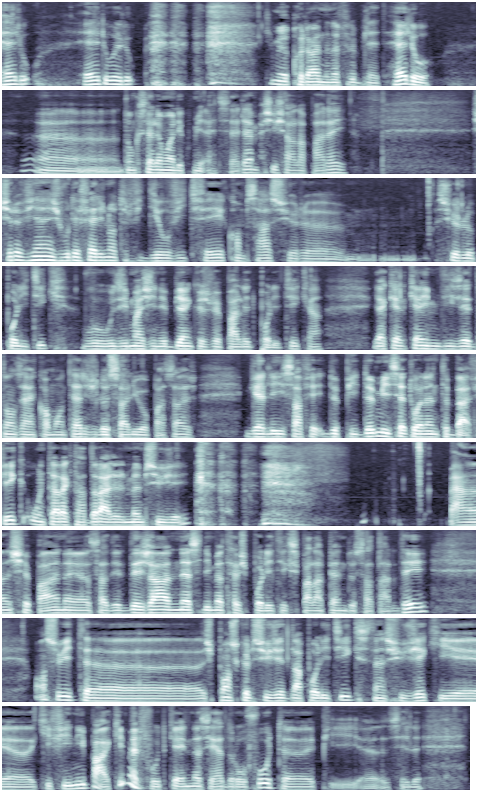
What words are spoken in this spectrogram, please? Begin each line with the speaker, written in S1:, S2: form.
S1: هالو هالو هالو كما يقولوا عندنا في البلاد هالو دونك السلام عليكم يا اهل السلام حشيشه على l'appareil Je reviens, je voulais faire une autre vidéo vite fait, comme ça, sur, euh, sur le politique. Vous, vous imaginez bien que je vais parler de politique. Hein. Il y a quelqu'un, il me disait dans un commentaire, je le salue au passage, Gali, ça fait depuis 2007 ou un ou un le même sujet. ben, je sais pas, c'est-à-dire déjà, les maîtres politique, c'est pas la peine de s'attarder. Ensuite, euh, je pense que le sujet de la politique, c'est un sujet qui est euh, qui finit pas. Qui met le foot? Qui est au foot euh, et puis euh, c'est le, le,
